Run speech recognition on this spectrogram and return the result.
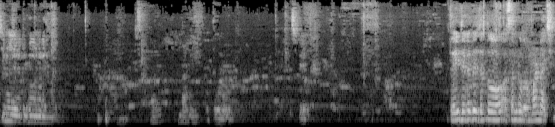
চিন্ময় জগতে ভগবানের কাছে যাবে। তো এই জগতে যত অসংখ্য ব্রহ্মাণ্ড আছে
